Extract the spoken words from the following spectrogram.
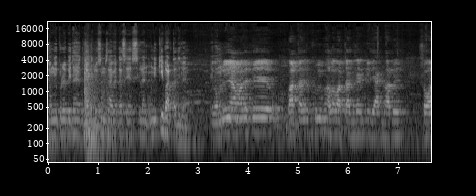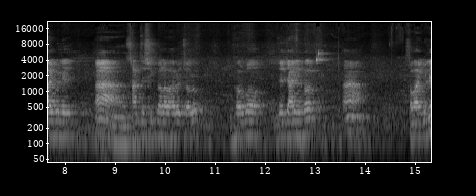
জঙ্গিপুরের বিধায়ক জাকির হোসেন সাহেবের কাছে এসেছিলেন উনি কি বার্তা দিলেন? এবং উনি আমাদেরকে বার্তা দিলেন খুবই ভালো বার্তা দিলেন কি একভাবে সবাই বলে হ্যাঁ শান্তি শৃঙ্খলাভাবে চলো ধর্ম যে জারি হোক হ্যাঁ সবাই মিলে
